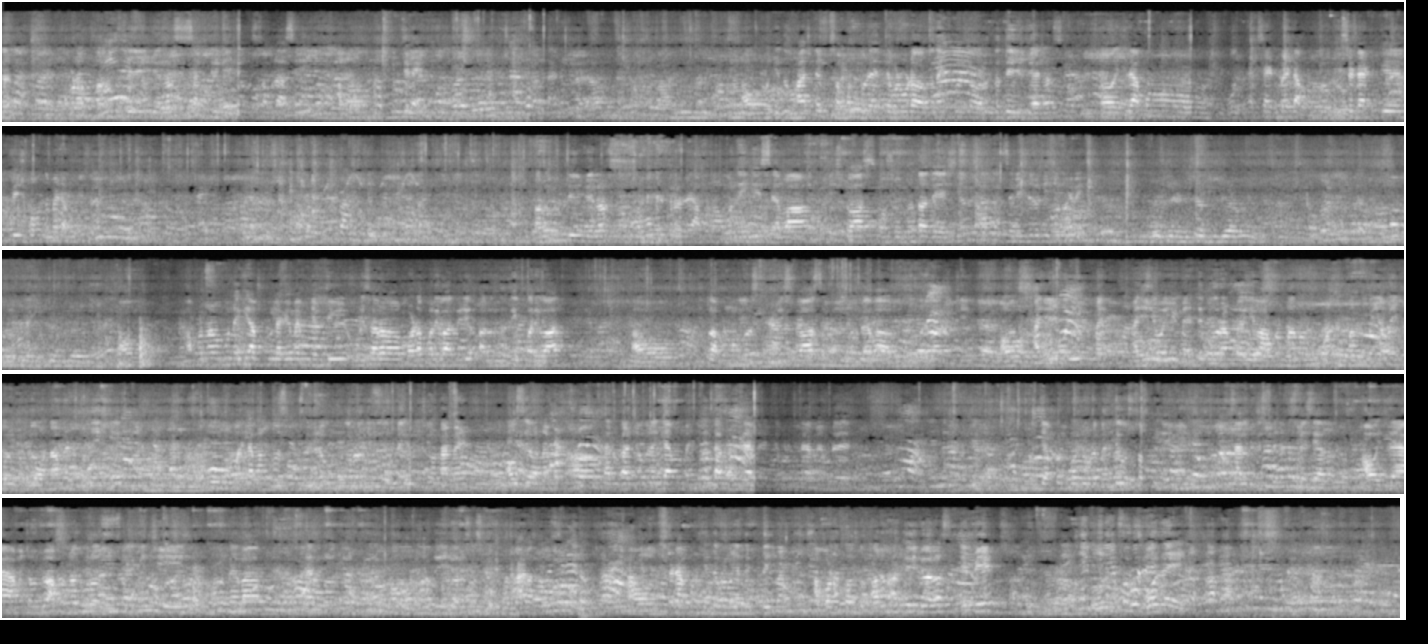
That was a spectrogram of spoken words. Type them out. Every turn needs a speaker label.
Speaker 1: कर एउटा भक्ति र शक्तिले सौरासी मान्छेलाई ಇದು ಫಾಸ್ಟ್ ಟೈಮ್ ಸಪೋರ್ಟ್ ಕೂಡ ಎತ್ತೆ ಬಡ ಆರ್ಗನೈಸ್ ಮಾಡಿದ ಹೊರತದ್ದೇ ಜ್ಯುವೆಲರ್ಸ್ ಇದ್ರೆ ಆಪಣ ಬಹುತ್ ಎಕ್ಸೈಟ್ಮೆಂಟ್ ಆಪಣ ಇಸೆ ಡಾಟ್ ಗೆ ಪ್ಲೀಸ್ ಬಹುದು ಮೇಡಮ್ अरुंधति ज्वेलर्स सभी क्षेत्र में अपना बनेगी सेवा विश्वास और शुद्धता देश से निश्चित किसी में भी ଆପଣ ମାନଙ୍କୁ ନେଇକି ଆମକୁ ଲାଗେ ମ୍ୟାମ୍ ଯେମିତି ଓଡ଼ିଶାର ବଡ଼ ପରିବାର ହେଉଛି ଅରୁନ୍ଧତି ପରିବାର ଆଉ ଯେହେତୁ ଆପଣଙ୍କର ବିଶ୍ୱାସ ଦେବା ଆଉ ଆଜି ଆଜି ବୋଲି ମେହେନ୍ଦି ପ୍ରୋଗ୍ରାମଟା ଇଏ ଆପଣମାନଙ୍କୁ ଆମେ କରିଥିଲୁ ଅର୍ଣ୍ଣାମେଣ୍ଟ ନେଇକି ସବୁ ମହିଳାମାନଙ୍କୁ ସବୁ ସ୍ତ୍ରୀଲୋକଙ୍କର ଗୋଟେ ହେଉଛି ଅର୍ଣ୍ଣାମେଣ୍ଟ ଆଉ ସେ ଅର୍ଣ୍ଣାମେଣ୍ଟର କାରୁକାର୍ଯ୍ୟକୁ ନେଇକି ଆମେ ମେହେନ୍ଦି ତା କରିଥିବା ଆମେ ଗୋଟେ ଉଦ୍ଯାପନ କରୁଛୁ ଗୋଟେ ମେହେନ୍ଦି ଉତ୍ସବକୁ ନେଇକି ସ୍ପେସିଆଲ ଆଉ ଏଥିରେ ଆମେ ଚାହୁଁଛୁ ଆପଣଙ୍କର ସବୁ କିଛି ଭଲ ପାଇବା శ్రీరామ దీపం అప్పుడు కొంత ଏବେ జ్యువెలర్స్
